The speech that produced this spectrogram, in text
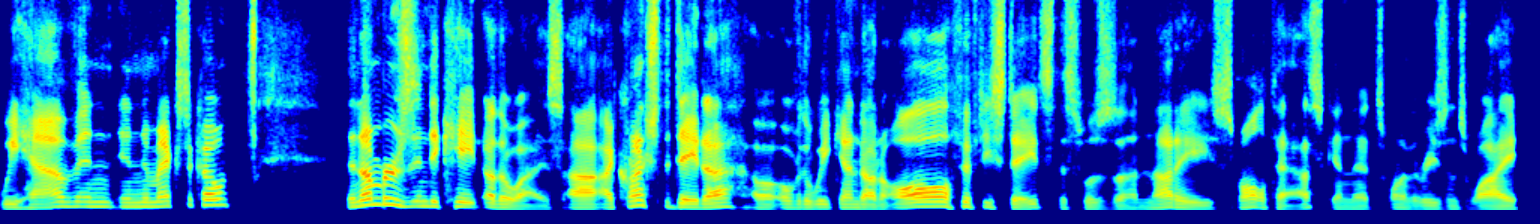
we have in, in New Mexico. The numbers indicate otherwise. Uh, I crunched the data uh, over the weekend on all 50 states. This was uh, not a small task, and that's one of the reasons why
